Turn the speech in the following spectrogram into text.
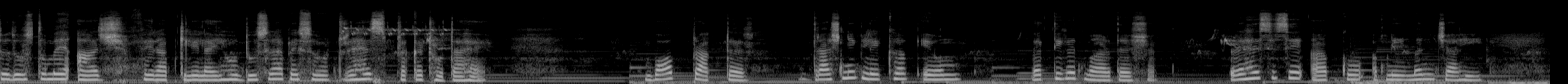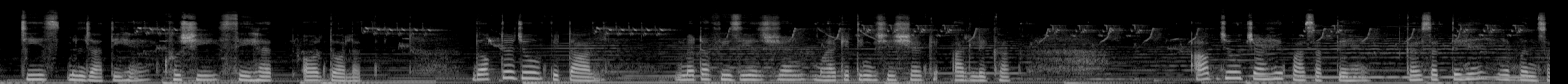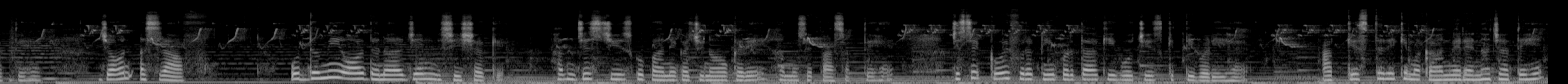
तो दोस्तों, मैं आज फिर आपके लिए लाई हूँ दूसरा एपिसोड रहस्य प्रकट होता है। बॉब प्राक्टर, दार्शनिक लेखक एवं व्यक्तिगत मार्गदर्शक, रहस्य से आपको अपनी मन चाही चीज़ मिल जाती है, खुशी, सेहत और दौलत। डॉक्टर जो पिटाल मेटाफिजिशियन, मार्केटिंग विशेषज्ञ और लेखक, आप जो चाहे पा सकते हैं। कर सकते हैं या बन सकते हैं। जॉन अशराफ, उद्यमी और धनार्जन विशेषज्ञ। हम जिस चीज़ को पाने का चुनाव करें, हम उसे पा सकते हैं। जिससे कोई फ़र्क नहीं पड़ता कि वो चीज़ कितनी बड़ी है। आप किस तरह के मकान में रहना चाहते हैं?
